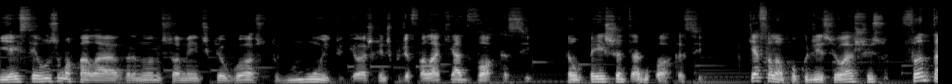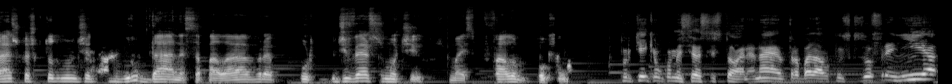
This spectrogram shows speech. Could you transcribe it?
e aí você usa uma palavra no Ame Sua Mente que eu gosto muito, que eu acho que a gente podia falar, que é advocacy. Então, patient advocacy. Quer falar um pouco disso? Eu acho isso fantástico. Acho que todo mundo tinha que grudar nessa palavra por diversos motivos. Mas fala um pouquinho. Por que, que eu comecei essa história? Né? Eu trabalhava com esquizofrenia,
